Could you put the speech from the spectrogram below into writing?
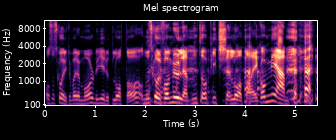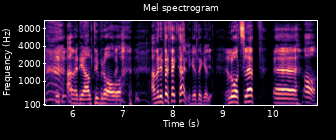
Og så skårer du ikke bare mål, du gir ut låter òg. Og nå skal du få muligheten til å pitche låta di. Kom igjen! Ja, men det är alltid bra. Och, ja, men det är perfekt helg helt enkelt. Ja. Låtsläpp, eh, ja,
